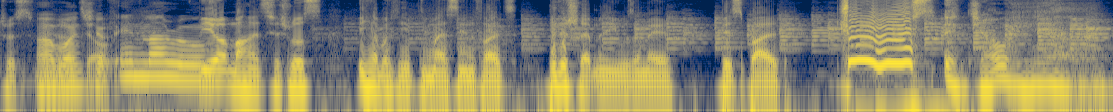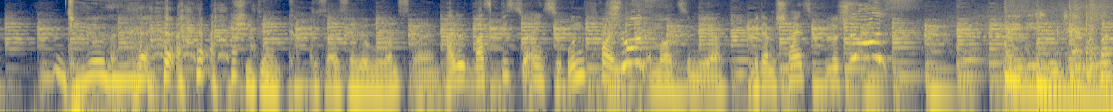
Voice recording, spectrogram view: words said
tschüss. wir I want you auf. in my room. Wir machen jetzt hier Schluss. Ich habe euch lieb, die meisten jedenfalls. Bitte schreibt mir eine User-Mail. Bis bald. Tschüss! Ciao hier. Ich schieb den Kaktus-Eis gleich irgendwo sonst rein. Hallo, was bist du eigentlich so unfreundlich Schluss! immer zu mir? Mit dem scheiß Flusch. Ladies and gentlemen,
